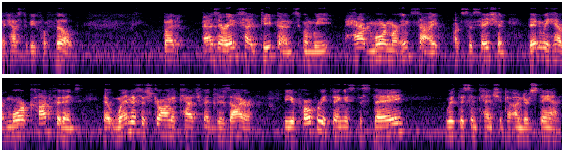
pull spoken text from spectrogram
It has to be fulfilled. But as our insight deepens, when we have more and more insight of cessation, then we have more confidence that when there's a strong attachment desire, the appropriate thing is to stay with this intention to understand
